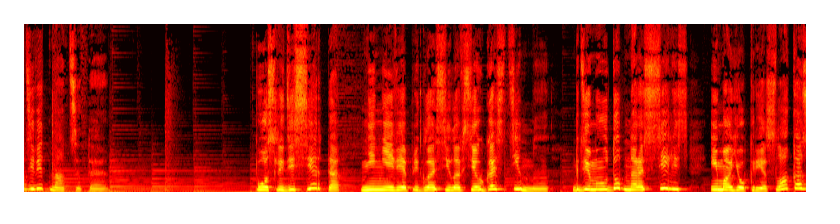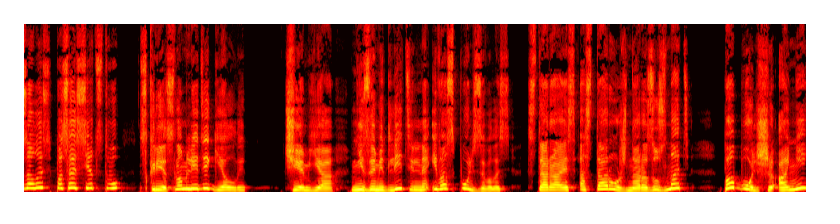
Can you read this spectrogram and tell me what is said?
19 После десерта Ниневия пригласила всех в гостиную, где мы удобно расселись, и мое кресло оказалось по соседству с креслом леди Геллы, чем я незамедлительно и воспользовалась, стараясь осторожно разузнать побольше о ней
